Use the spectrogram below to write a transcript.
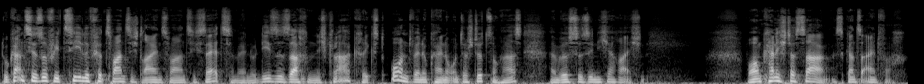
Du kannst dir so viele Ziele für 2023 setzen. Wenn du diese Sachen nicht klar kriegst und wenn du keine Unterstützung hast, dann wirst du sie nicht erreichen. Warum kann ich das sagen? Ist ganz einfach.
